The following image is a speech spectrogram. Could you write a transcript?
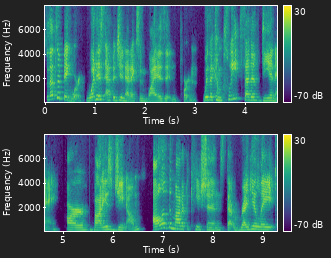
So, that's a big word. What is epigenetics and why is it important? With a complete set of DNA, our body's genome, all of the modifications that regulate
